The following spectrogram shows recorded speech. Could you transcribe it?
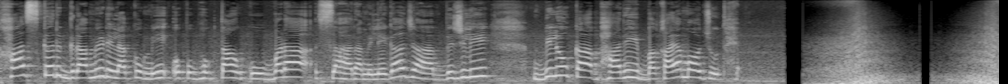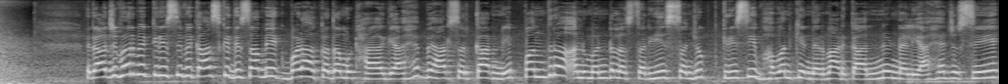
खासकर ग्रामीण इलाकों में उपभोक्ताओं को बड़ा सहारा मिलेगा, जहाँ बिजली बिलों का भारी बकाया मौजूद है। राज्य भर में कृषि विकास की दिशा में एक बड़ा कदम उठाया गया है। बिहार सरकार ने 15 अनुमंडल स्तरीय संयुक्त कृषि भवन के निर्माण का निर्णय लिया है, जिससे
